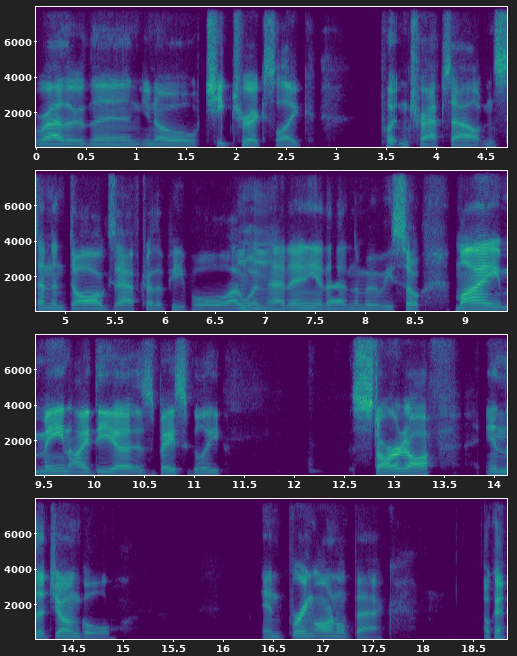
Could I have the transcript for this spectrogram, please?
rather than you know cheap tricks like putting traps out and sending dogs after the people. I wouldn't Mhm. have any of that in the movie. So my main idea is basically start off in the jungle and bring Arnold back Okay.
